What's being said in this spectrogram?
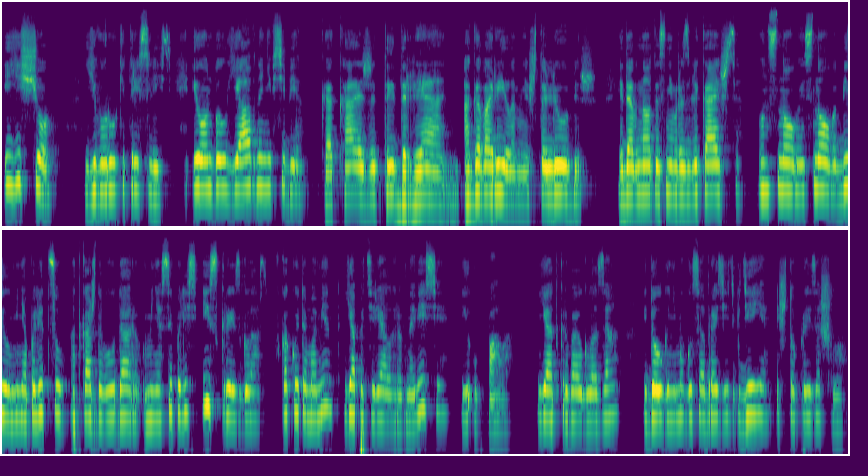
и еще. Его руки тряслись, и он был явно не в себе. «Какая же ты дрянь! А говорила мне, что любишь. И давно ты с ним развлекаешься?» Он снова и снова бил меня по лицу. От каждого удара у меня сыпались искры из глаз. В какой-то момент я потеряла равновесие и упала. Я открываю глаза и долго не могу сообразить, где я и что произошло.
